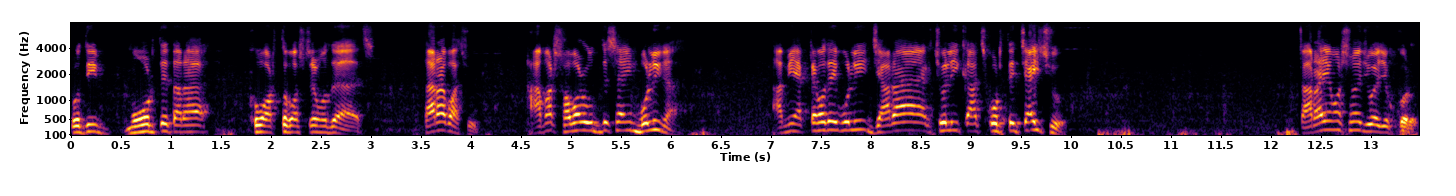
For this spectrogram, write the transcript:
প্রতি মুহূর্তে তারা খুব অর্থ কষ্টের মধ্যে আছে। তারা বাঁচুক। আমার সবার উদ্দেশ্যে আমি বলি না। আমি একটা কথাই বলি, যারা অ্যাকচুয়ালি কাজ করতে চাইছো, তারাই আমার সঙ্গে যোগাযোগ করো।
